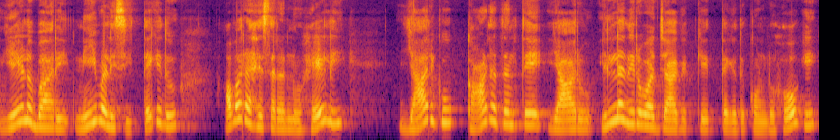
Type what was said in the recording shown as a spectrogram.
ಏಳು ಬಾರಿ ನೀವಳಿಸಿ ತೆಗೆದು ಅವರ ಹೆಸರನ್ನು ಹೇಳಿ ಯಾರಿಗೂ ಕಾಣದಂತೆ ಯಾರು ಇಲ್ಲದಿರುವ ಜಾಗಕ್ಕೆ ತೆಗೆದುಕೊಂಡು ಹೋಗಿ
